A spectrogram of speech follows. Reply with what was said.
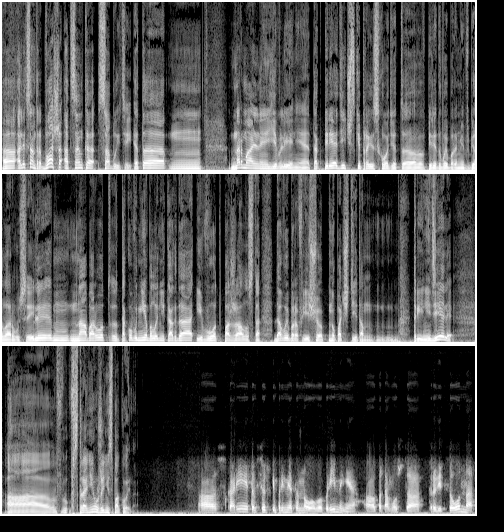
А, Александр, ваша оценка событий. Это нормальное явление, так периодически происходит э, перед выборами в Беларуси? Или наоборот, такого не было никогда, и вот, пожалуйста, до выборов еще, ну, почти там три недели, а в, в стране уже неспокойно? А, скорее, это все-таки примета нового времени, а, потому что традиционно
